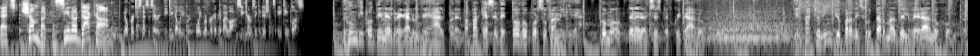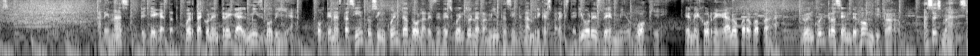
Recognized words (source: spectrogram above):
That's chumbacasino.com. No purchase necessary. BGW. Void were prohibited by law. See terms and conditions. 18 plus. The Home Depot tiene el regalo ideal para el papá que hace de todo por su familia. Como tener el césped cuidado y el patio limpio para disfrutar más del verano juntos. Además, te llega hasta tu puerta con entrega el mismo día. Obtén hasta 150 dólares de descuento en herramientas inalámbricas para exteriores de Milwaukee. El mejor regalo para papá lo encuentras en The Home Depot. Haces más,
